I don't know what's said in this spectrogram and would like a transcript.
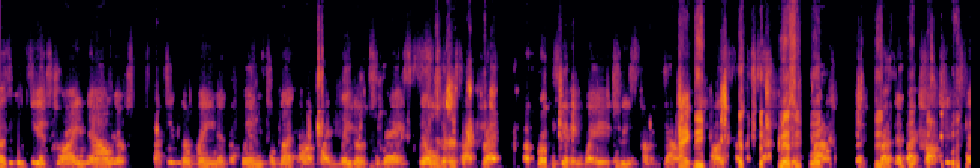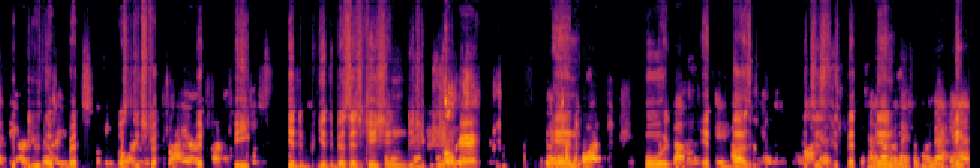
as you can see, it's dry now. We're expecting the rain and the wind to let up by later today. Still, there's that threat of roads giving way, trees coming down. I, the, the message was the, residents I talked to said they are very much looking forward to drier be, get the get the best education that you can. Okay. And forward and positive. It's just it's better than thanks for coming back in. I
